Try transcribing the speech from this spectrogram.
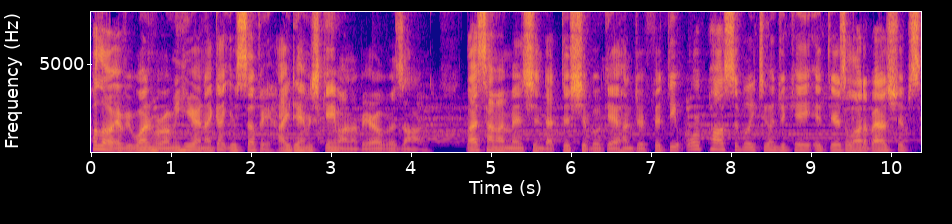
Hello everyone, Hiromi here, and I got yourself a high damage game on Avera Bazan. Last time I mentioned that this ship will get 150 or possibly 200k if there's a lot of battleships.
